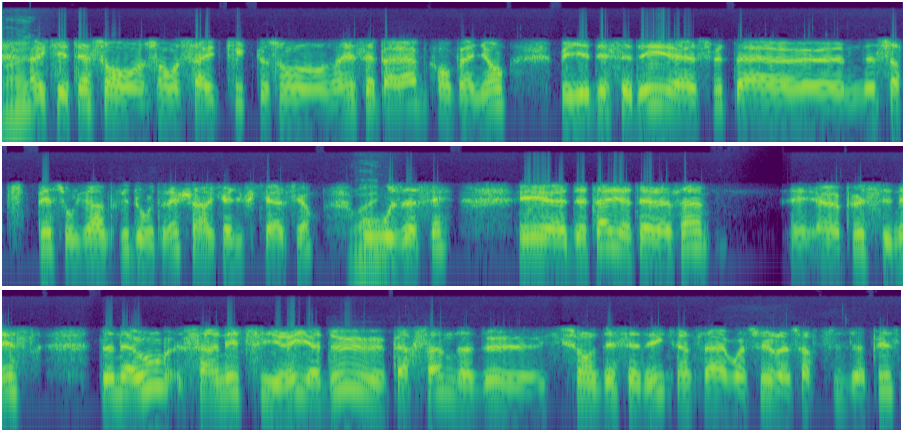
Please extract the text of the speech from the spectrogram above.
Euh, qui était son, son sidekick, son inséparable compagnon, mais il est décédé euh, suite à euh, une sortie de piste au Grand Prix d'Autriche en qualification ou aux essais. Et détail intéressant, un peu sinistre. Donahue s'en est tiré. Il y a deux personnes qui sont décédées quand sa voiture est sortie de la piste.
